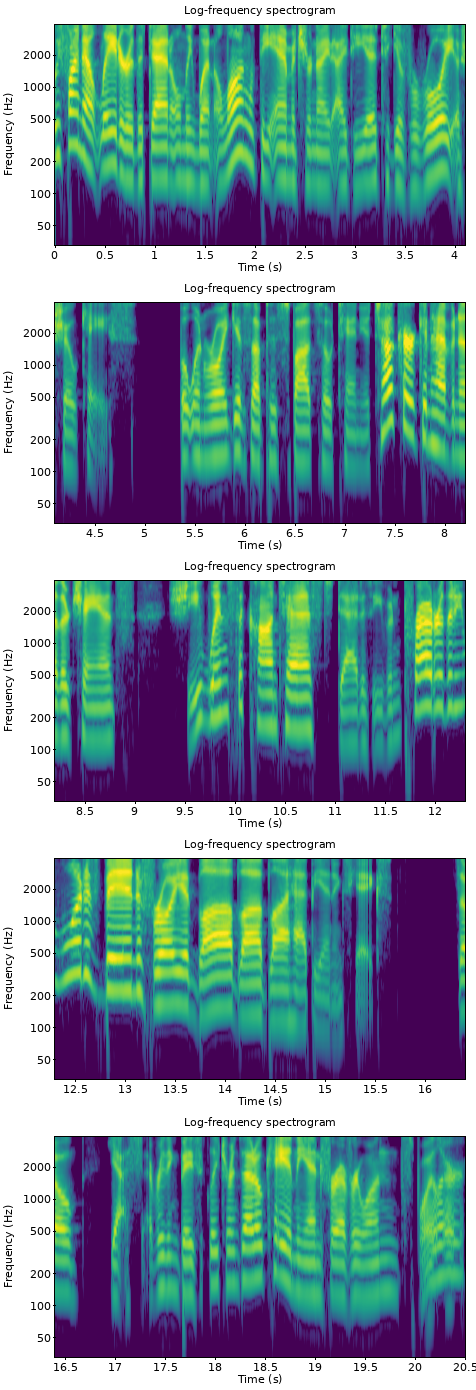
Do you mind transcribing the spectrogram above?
We find out later that Dad only went along with the amateur night idea to give Roy a showcase. But when Roy gives up his spot so Tanya Tucker can have another chance, she wins the contest. Dad is even prouder than he would have been if Roy had blah, blah, blah happy endings cakes. So, yes, everything basically turns out okay in the end for everyone. Spoiler.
